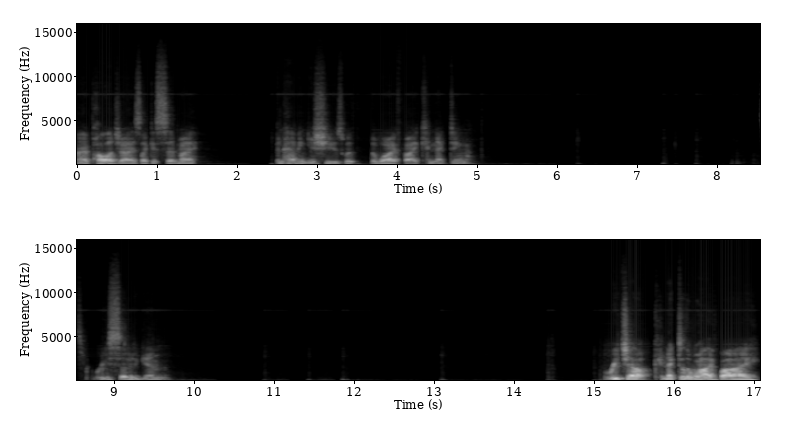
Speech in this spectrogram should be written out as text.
I apologize. Like I said, my been having issues with the Wi-Fi connecting. Let's reset it again. Reach out, connect to the Wi-Fi,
